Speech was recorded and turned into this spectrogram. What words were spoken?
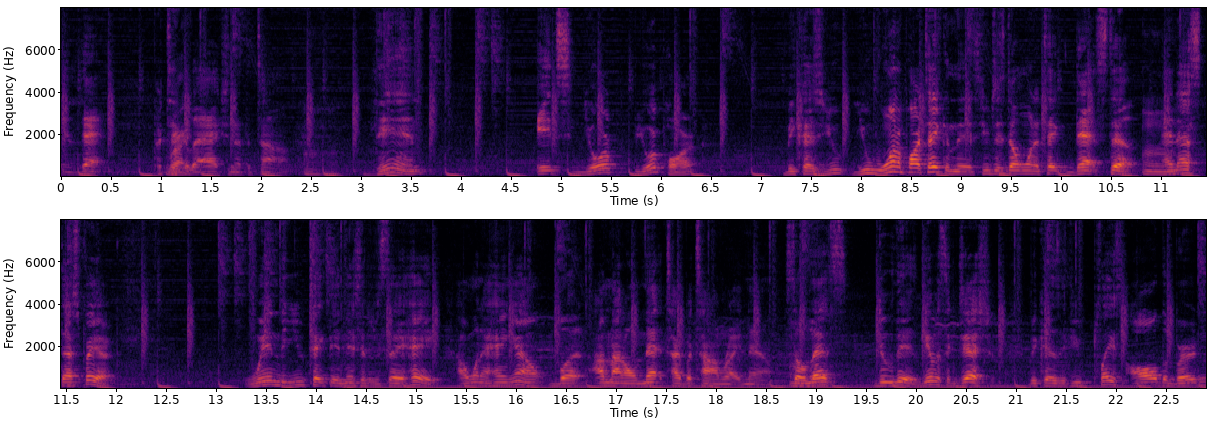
in that particular action at the time. Then it's your your part because you you want to partake in this. You just don't want to take that step, mm-hmm. and that's that's fair. When do you take the initiative to say, "Hey, I want to hang out, but I'm not on that type of time right now. So mm-hmm. let's do this. Give a suggestion." Because if you place all the burden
